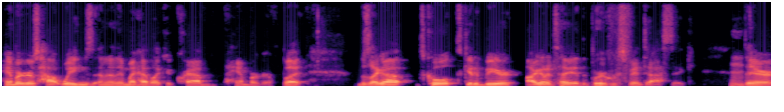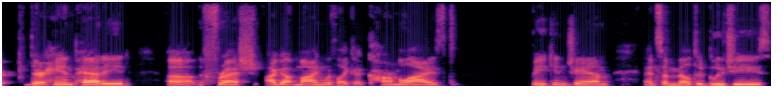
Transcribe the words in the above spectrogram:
hamburgers, hot wings, and then they might have like a crab hamburger. But I was like, oh, it's cool. Let's get a beer. I got to tell you, the burger was fantastic. Hmm. They're they're hand patted, uh, fresh. I got mine with like a caramelized bacon jam and some melted blue cheese.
